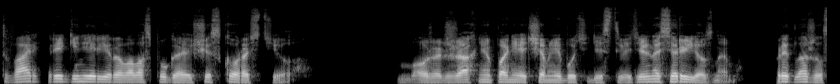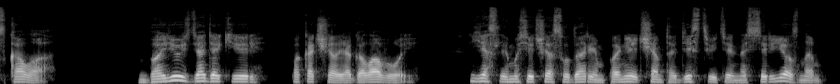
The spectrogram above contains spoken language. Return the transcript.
Тварь регенерировала с пугающей скоростью. «Может, жахнем по ней чем-нибудь действительно серьезным?» – предложил Скала. «Боюсь, дядя Кирь, Покачал я головой. Если мы сейчас ударим по ней чем-то действительно серьезным,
